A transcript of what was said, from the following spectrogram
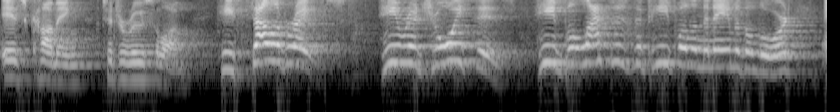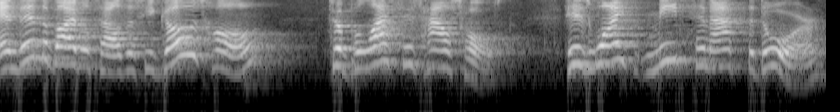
is coming to Jerusalem. He celebrates, he rejoices, he blesses the people in the name of the Lord. And then the Bible tells us he goes home to bless his household. His wife meets him at the door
